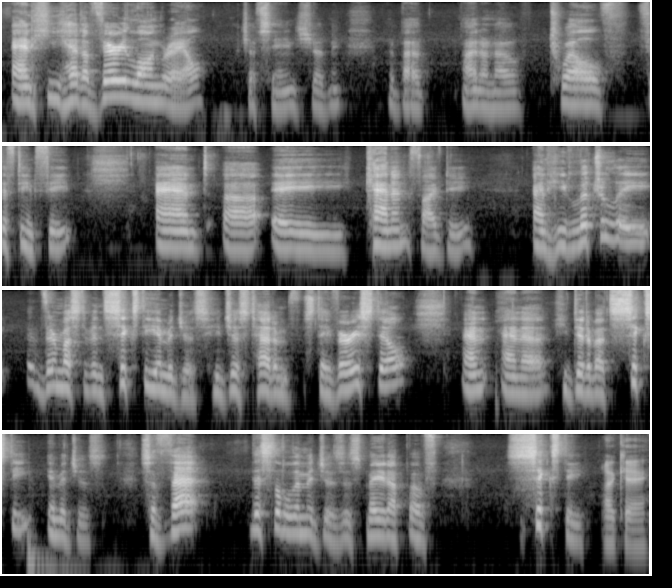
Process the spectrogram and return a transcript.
And he had a very long rail, which I've seen, showed me, about, I don't know, 12, 15 feet, and uh, a Canon 5D. And he literally there must have been 60 images. He just had him stay very still, and and uh, he did about 60 images. So that this little images is made up of 60 Okay.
